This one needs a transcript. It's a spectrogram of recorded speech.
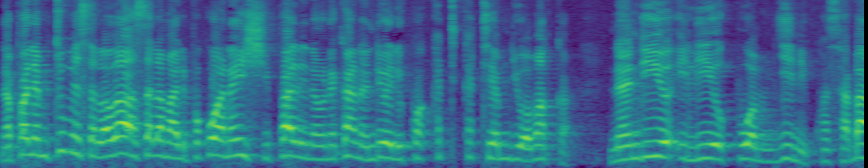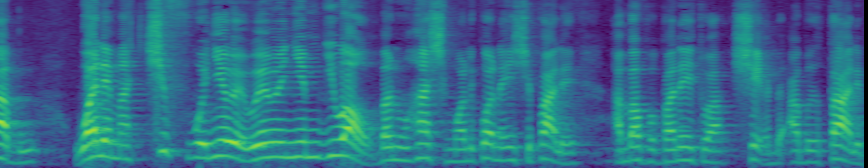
na pale mtume sallallahu alaihi alipokuwa anaishi pale inaonekana ndio ilikuwa katikati ya mji wa maka na ndiyo iliyokuwa mjini kwa sababu wale machifu wenyewe wenye mji wao banu hashim walikuwa wanaishi pale ambapo panaitwa shib abu talib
